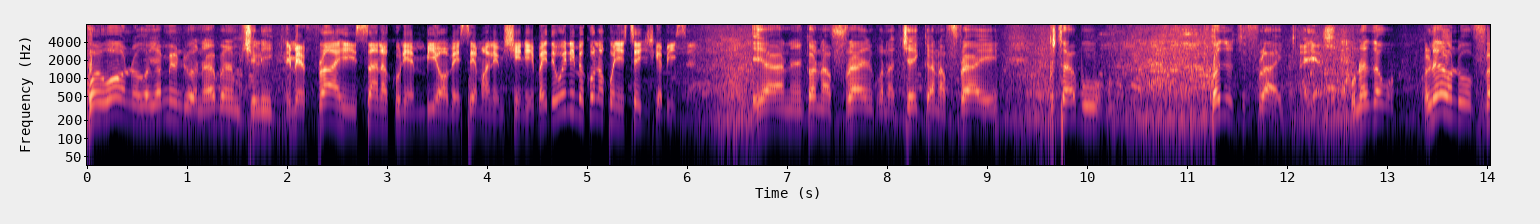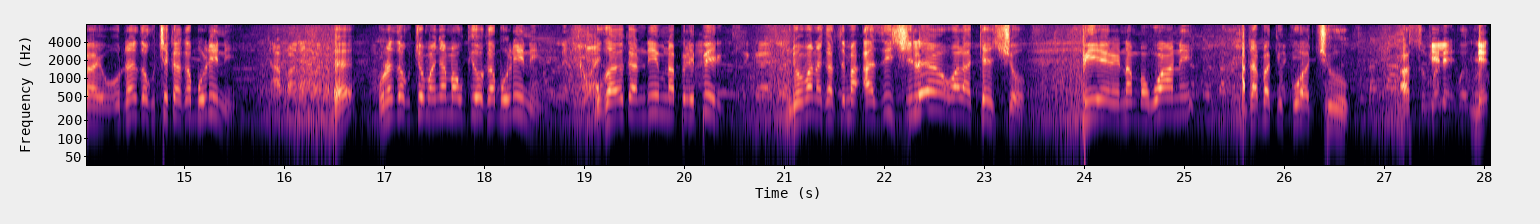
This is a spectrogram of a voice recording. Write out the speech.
Kwa hiyo wao ndio mimi ndio na mshiriki. Nimefurahi sana kuniambia wamesema ni mshindi. By the way, nimekuona kwenye stage kabisa. Yeah, nilikuwa na furahi, nilikuwa nacheka na furahi kwa sababu kwanza usifurahi. Ah, yes. Unaweza leo ndio ufurahi, unaweza kucheka kabulini Hapana. eh? Unaweza kuchoma nyama ukiwa kabulini ukaweka ndimu na pilipili. Ndio maana akasema azishi leo wala kesho. Pierre number one atabaki kuwa juu. Kile ne,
